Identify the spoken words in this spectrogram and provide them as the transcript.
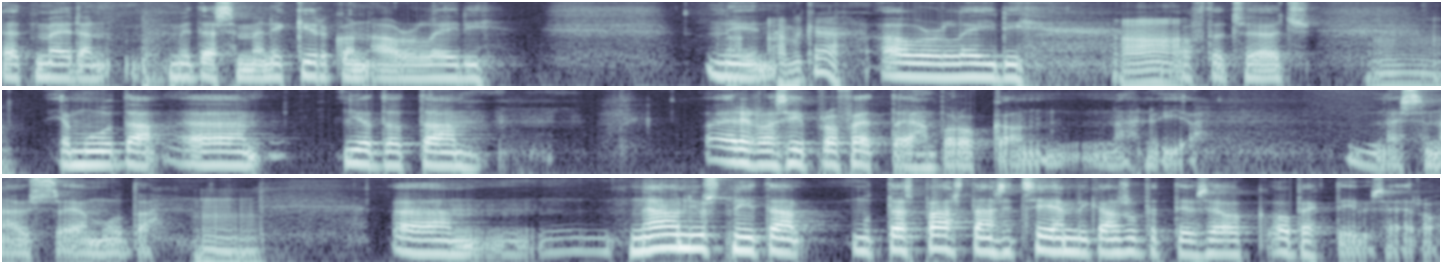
että meidän, mitä se meni, kirkon Our Lady, niin Ai mikä? Our Lady Aa, of the Church mm, ja muuta. Ää, ja tota, erilaisia profeettajahan porukka on nähnyt ja näissä näyssä ja muuta. mm, Ähm, nämä on just niitä, mutta tässä päästään sitten siihen, mikä on subjektiivisen ja objektiivisen ero.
